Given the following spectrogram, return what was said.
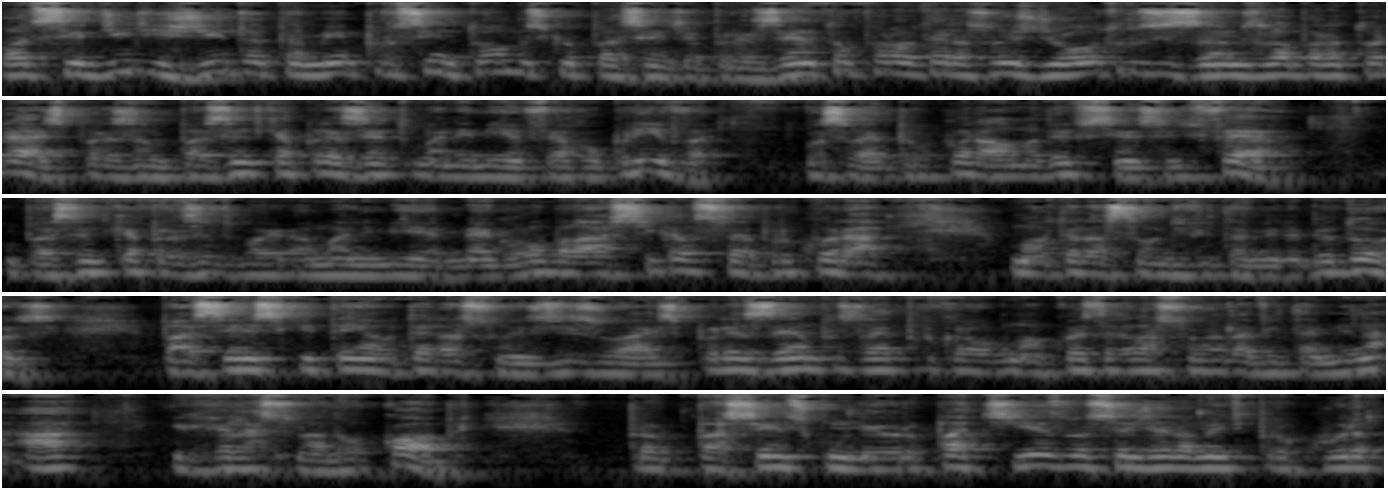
pode ser dirigida também por sintomas que o paciente apresenta ou por alterações de outros exames laboratoriais. Por exemplo, o paciente que apresenta uma anemia ferropriva, você vai procurar uma deficiência de ferro. O paciente que apresenta uma anemia megaloblástica, você vai procurar uma alteração de vitamina B12. Pacientes que têm alterações visuais, por exemplo, você vai procurar alguma coisa relacionada à vitamina A e relacionada ao cobre. Para pacientes com neuropatias, você geralmente procura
